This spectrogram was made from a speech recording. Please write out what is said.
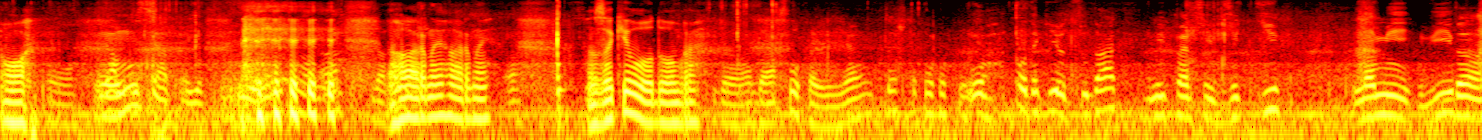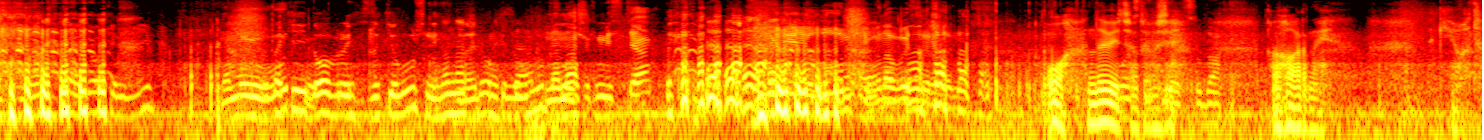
О, ну. гарний, гарний. За кіло добре. Да, да. Слухай, я теж такого хочу. О, отакий от судак, мій перший в житті. На мій віп, Да, віп, на мою такий добрий закілушний, На наших місцях. на наших. На моїй лунки вона висверлена. О, дивіться, друзі. Гарний. Такий от.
